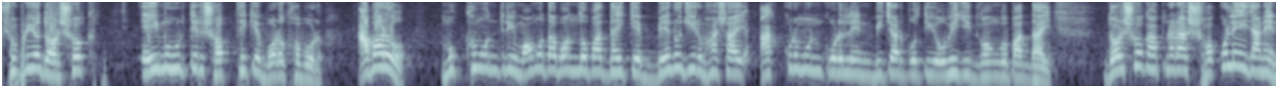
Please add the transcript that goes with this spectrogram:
সুপ্রিয় দর্শক, এই মুহূর্তের সবথেকে বড় খবর, আবারও মুখ্যমন্ত্রী মমতা বন্দ্যোপাধ্যায়কে বেনজির ভাষায় আক্রমণ করলেন বিচারপতি অভিজিৎ গঙ্গোপাধ্যায়। দর্শক, আপনারা সকলেই জানেন,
